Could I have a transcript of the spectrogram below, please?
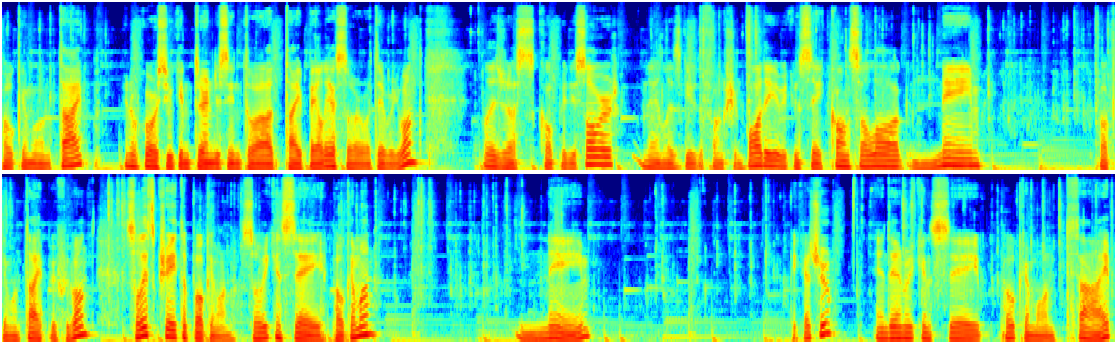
Pokemon type. And of course you can turn this into a type alias or whatever you want. Let's just copy this over then let's give the function body. We can say console log name Pokemon type if we want. So let's create a Pokemon. So we can say Pokemon name Pikachu and then we can say Pokemon type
